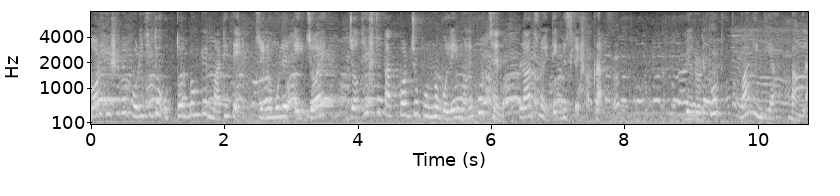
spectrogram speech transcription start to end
গড় হিসেবে পরিচিত উত্তরবঙ্গের মাটিতে তৃণমূলের এই জয় যথেষ্ট তাৎপর্যপূর্ণ বলেই মনে করছেন রাজনৈতিক বিশ্লেষকরা। Bureau report, one India, Bangla.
